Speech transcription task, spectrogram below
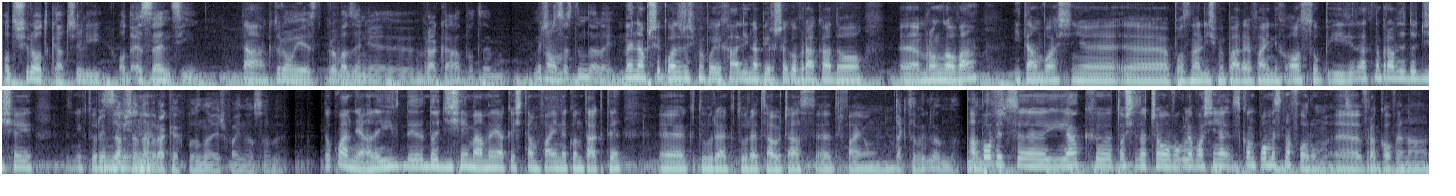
od środka, czyli od esencji, Tak. którą jest prowadzenie wraka, a potem myślisz, No. co z tym dalej. My na przykład żeśmy pojechali na pierwszego wraka do e, Mrągowa i tam właśnie e, poznaliśmy parę fajnych osób i tak naprawdę do dzisiaj z niektórymi... Zawsze na e, wrakach poznajesz fajne osoby. Dokładnie, ale i do dzisiaj mamy jakieś tam fajne kontakty, e, które, które cały czas e, trwają. nie? Tak to wygląda. A powiedz, e, jak to się zaczęło w ogóle właśnie, skąd pomysł na forum wrakowe, na,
